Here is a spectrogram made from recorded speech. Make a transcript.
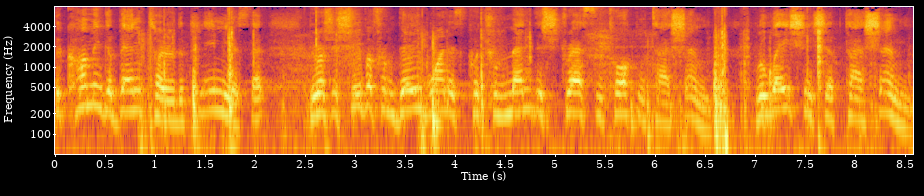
becoming a bentar, the pnimius. That the Rosh Yeshiva from day one has put tremendous stress in talking to Hashem. Relationship to Hashem.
